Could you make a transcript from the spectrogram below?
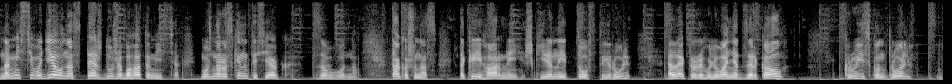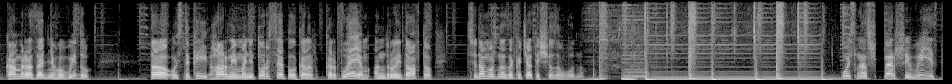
На місці водія у нас теж дуже багато місця. Можна розкинутись як завгодно. Також у нас такий гарний шкіряний товстий руль, електрорегулювання дзеркал, круїз-контроль, камера заднього виду та ось такий гарний монітор з Apple Car- CarPlay, Android Auto. Сюди можна закачати що завгодно. Ось наш перший виїзд,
